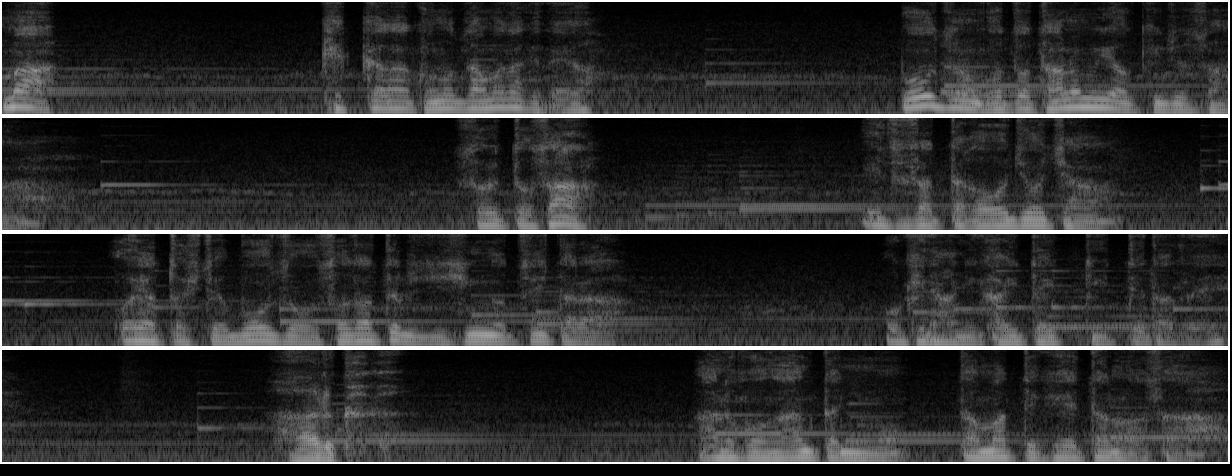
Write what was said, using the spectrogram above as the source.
まあ結果がこのざまだけどよ。坊主のこと頼むよ桐生さん。それとさいつだったかお嬢ちゃん親として坊主を育てる自信がついたら沖縄に帰りたいって言ってたぜ。はるかが。あの子があんたにも黙って消えたのはさ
